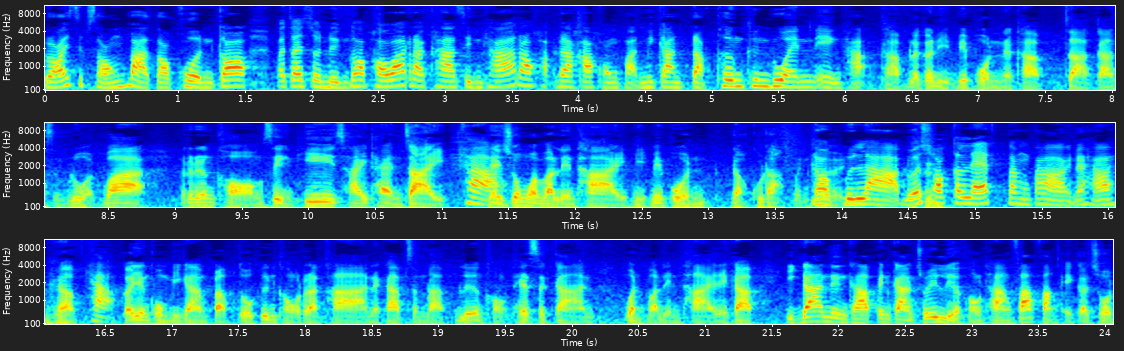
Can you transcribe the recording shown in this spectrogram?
1,112 บาทต่อคน ก็ปัจจัยส่วนหนึ่งก็เพราะว่าราคาสินค้าราคาของขวัญมีการปรับเพิ่มขึ้นด้วยนั่นเองค่ะครับแล้วก็หนีไม่พ้นนะครับจากการสำรวจว่า啊 เรื่องของสิ่งที่ใช้แทนใจค่ะในช่วงวันวาเลนไทน์หนีไม่พ้นดอกกุหลาบเหมือนเคดอกยกุหลาบหรือว่าช็อกโกแลตต่างๆนะคะครับค่ะก็ยังคงมีการปรับตัวขึ้นของราคานะครับสำหรับเรื่องของเทศกาลวันวาเลนไทน์นะครับอีกด้านหนึ่งครับเป็นการช่วยเหลือของทางฝากฝั่งเอกชน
